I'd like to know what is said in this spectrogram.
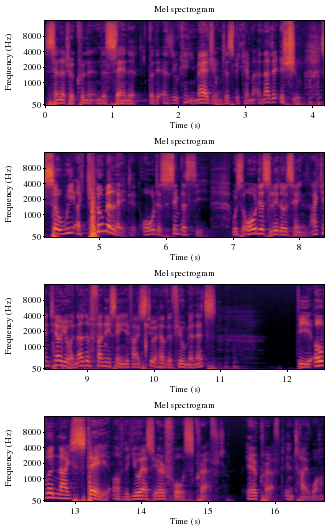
Senator couldn't understand it. But as you can imagine, this became another issue. So we accumulated all the sympathy with all these little things. I can tell you another funny thing if I still have a few minutes. The overnight stay of the U.S. Air Force craft, aircraft in Taiwan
